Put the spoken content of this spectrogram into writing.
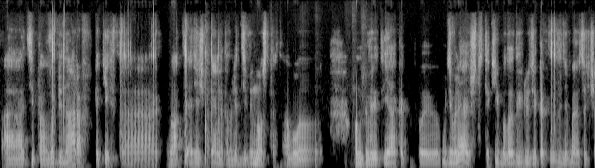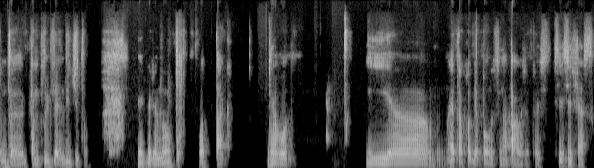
а, типа вебинаров каких-то, а, а девочка реально там лет 90, а вот он говорит, я как бы удивляюсь, что такие молодые люди, как вы, занимаются чем-то completely digital. Я говорю, ну, вот так. Вот. И э, это хобби полностью на паузе. То есть все сейчас,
